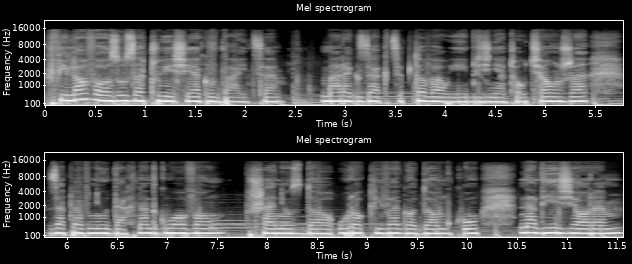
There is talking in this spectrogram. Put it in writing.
Chwilowo Zuza czuje się jak w bajce. Marek zaakceptował jej bliźniaczą ciążę, zapewnił dach nad głową, przeniósł do urokliwego domku nad jeziorem,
